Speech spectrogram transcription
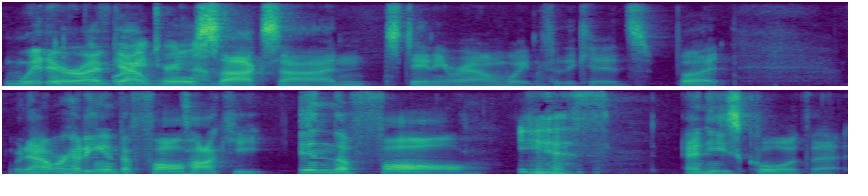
Winter, I've got wool them. socks on, standing around waiting for the kids. But well, now we're heading into fall hockey in the fall, Yes. and he's cool with that.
